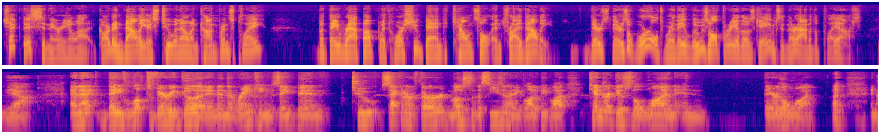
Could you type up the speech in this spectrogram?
check this scenario out. Garden Valley is two and zero oh in conference play, but they wrap up with Horseshoe Bend, Council, and Tri Valley there's there's a world where they lose all three of those games and they're out of the playoffs. Yeah. And that they've looked very good. And in the rankings, they've been two, second or third most of the season. I think a lot of people have Kendrick is the one, and they're the one. and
